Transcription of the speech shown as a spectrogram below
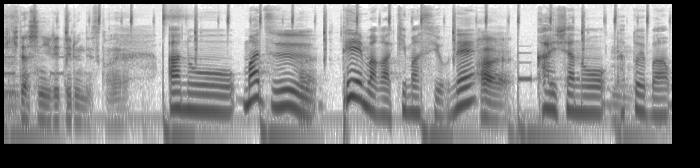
引き出しに入れてるんですかね、あのーまず、はい。テーマが来ますよね、はい。会社のうん。例えば、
